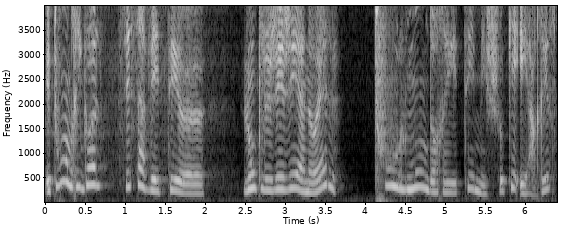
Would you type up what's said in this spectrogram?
Et tout le monde rigole. Si ça avait été euh, l'oncle GG à Noël, tout le monde aurait été, mais choqué, et a raison.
